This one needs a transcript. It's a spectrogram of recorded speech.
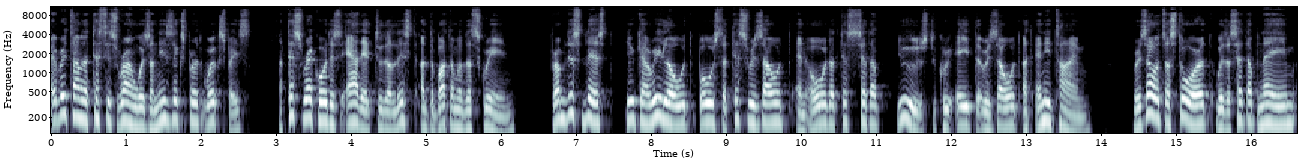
Every time the test is run with an EasyExpert workspace, a test record is added to the list at the bottom of the screen. From this list, you can reload both the test result and all the test setup used to create the result at any time. Results are stored with a setup name,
